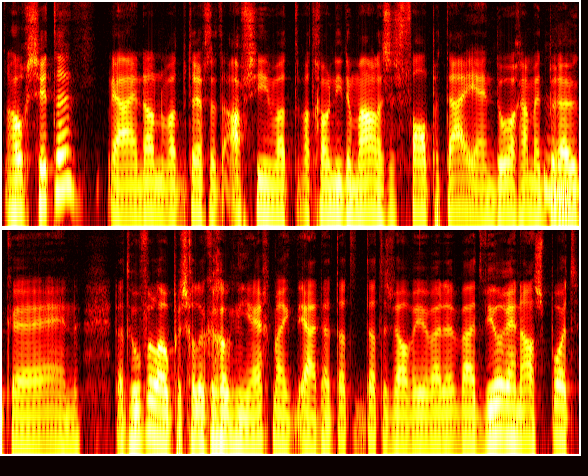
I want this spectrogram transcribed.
hoog zitten. Ja, en dan wat betreft het afzien, wat, wat gewoon niet normaal is, is valpartijen en doorgaan met Mhm. breuken. En dat hoeven lopers gelukkig ook niet echt. Maar ik, ja, dat, dat, dat is wel weer waar, de, waar het wielrennen als sport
